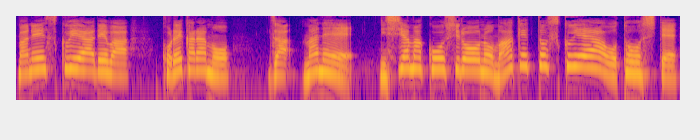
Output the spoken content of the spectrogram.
マネースクエアでは、これからもザ・マネー、西山幸四郎のマーケットスクエアを通して、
